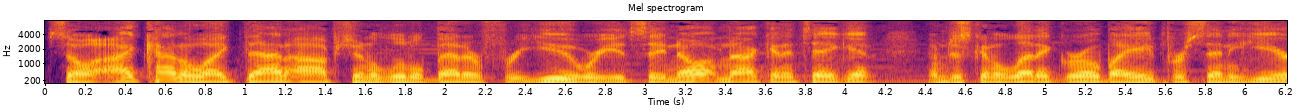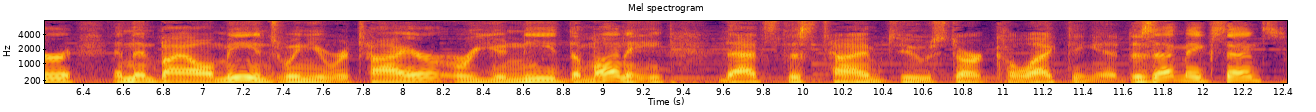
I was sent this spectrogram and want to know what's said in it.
So I kind of like that option a little better for you where you'd say, no, I'm not going to take it. I'm just going to let it grow by 8% a year. And then by all means, when you retire or you need the money, that's this time to start collecting it. Does that make sense?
